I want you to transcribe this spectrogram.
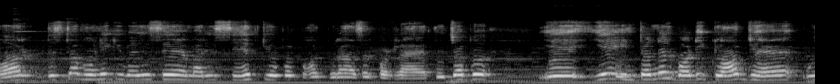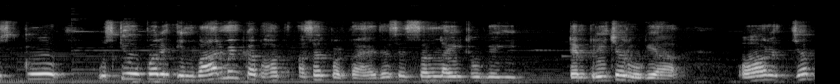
और डिस्टर्ब होने की वजह से हमारी सेहत के ऊपर बहुत बुरा असर पड़ रहा है। तो जब ये ये इंटरनल बॉडी क्लॉक जो है, उसको, उसके ऊपर इन्वायरमेंट का बहुत असर पड़ता है। जैसे सनलाइट हो गई टेम्परेचर हो गया, और जब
